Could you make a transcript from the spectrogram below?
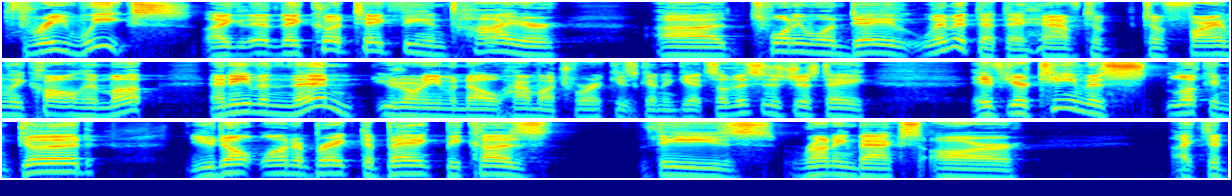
three weeks. Like they- could take the entire uh 21 day limit that they have to to finally call him up and even then you don't even know how much work he's going to get so this is just a if your team is looking good you don't want to break the bank because these running backs are like the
